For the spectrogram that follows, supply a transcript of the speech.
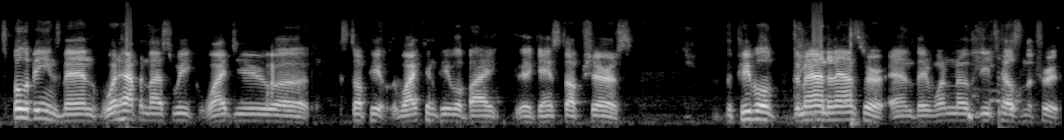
spill the beans, man. What happened last week? Why do you uh, stop people? Why couldn't people buy uh, GameStop shares? The people demand an answer, and they want to know the details and the truth.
